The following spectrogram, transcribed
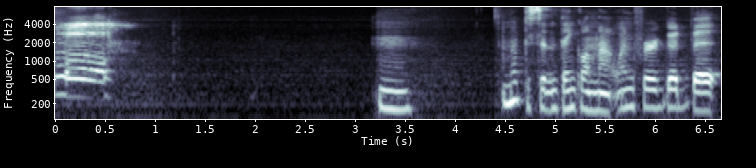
Ugh. Mm. I'm gonna have to sit and think on that one for a good bit.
